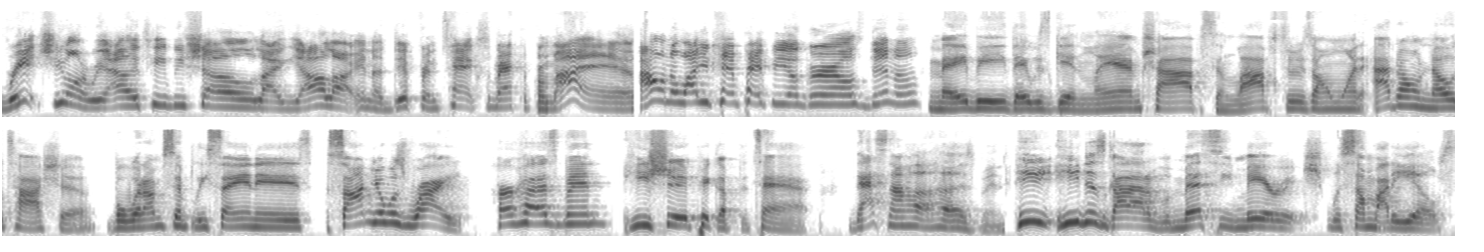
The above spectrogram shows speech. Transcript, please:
rich. You on a reality TV show. Like, y'all are in a different tax bracket from my ass. I don't know why you can't pay for your girls' dinner. Maybe they was getting lamb chops and lobsters on one. I don't know, Tasha. But what I'm simply saying is, Sanya was right. Her husband, he should pick up the tab. That's not her husband. He he just got out of a messy marriage with somebody else.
